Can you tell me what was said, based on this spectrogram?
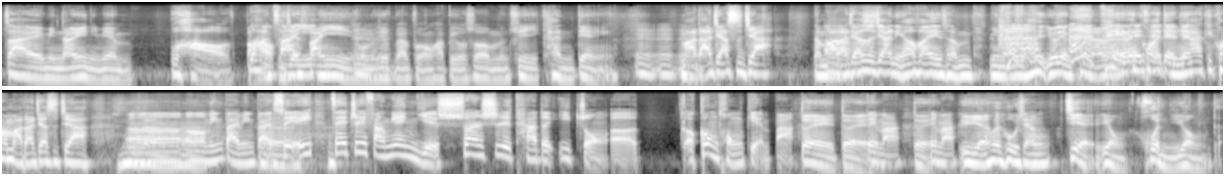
在闽南语里面。不好，不好直接翻译，我们就比较普通话。比如说，我们去看电影，嗯嗯，马达加斯加，那马达加斯加你要翻译成闽南语有点困难，快点，你还可以夸马达加斯加。嗯哦，明白明白。所以诶，在这方面也算是它的一种呃呃共同点吧。对对对吗？对对吗？语言会互相借用混用的。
